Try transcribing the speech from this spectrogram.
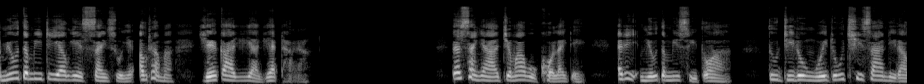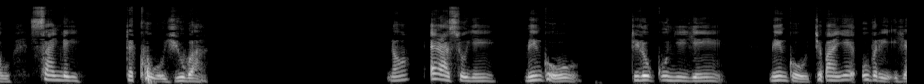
အမျိုးသမီးတစ်ယောက်ရဲ့ဆိုင်ဆိုရင်အောက်ထပ်မှာရဲကားကြီးကရက်ထားတာတက်ဆိုင်ရာကျမကိုခေါ်လိုက်တယ်အဲ့ဒီအမျိုးသမီးစီသွားသူဒီလိုငွေတိုးချိစားနေတာကိုဆိုင်လေးတစ်ခုကိုယူပါနော်အဲ့ဒါဆိုရင်မင်းကိုဒီလိုကူညီရင် မင်းကိုဂျပန်ရဲ့ဥပဒေအရ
